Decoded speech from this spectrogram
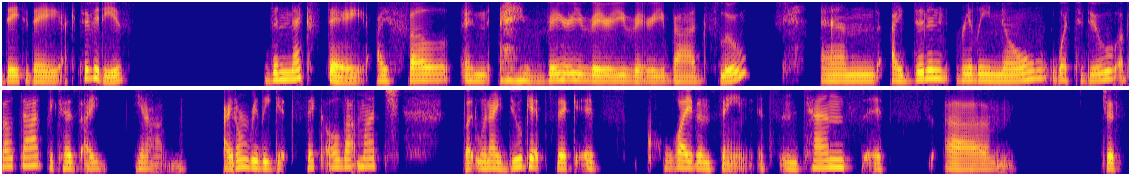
day-to-day activities, the next day I fell in a very, very, very bad flu. And I didn't really know what to do about that because I, you know, I don't really get sick all that much. But when I do get sick, it's quite insane. It's intense. It's um just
